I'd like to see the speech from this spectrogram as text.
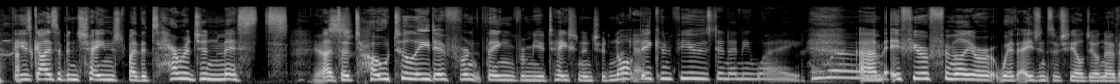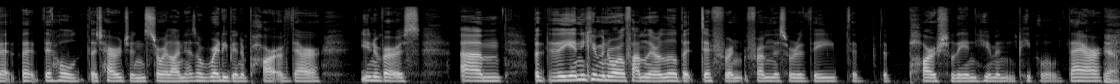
These guys have been changed by the Terrigen mists. Yes. That's a totally different thing from mutation and should not Okay. be confused in any way. Um, if you're familiar with Agents of Shield, you'll know that, that the whole the Terrigen storyline has already been a part of their universe. Um, but the Inhuman royal family are a little bit different from the sort of the, the, the partially inhuman people there. Yeah.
